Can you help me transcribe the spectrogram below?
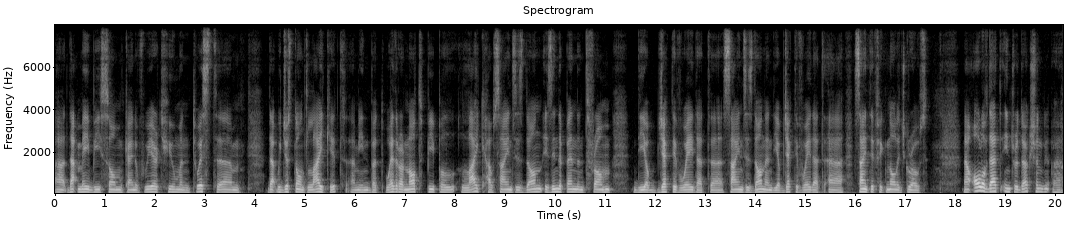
Uh, that may be some kind of weird human twist um, that we just don't like it. I mean, but whether or not people like how science is done is independent from the objective way that uh, science is done and the objective way that uh, scientific knowledge grows. Now, all of that introduction, uh,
